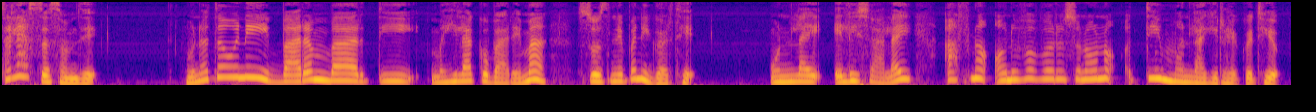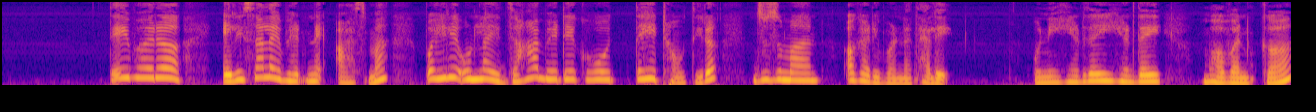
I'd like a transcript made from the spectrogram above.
झल्यास्स सम्झे। हुन त उनी बारम्बार ती महिलाको बारेमा सोच्ने पनि गर्थे। उनलाई एलिसालाई आफ्ना अनुभवहरू सुनाउन अति मन लागिरहेको थियो। त्यही भएर एलिसालाई भेट्ने आशमा पहिले उनलाई जहाँ भेटेको हो त्यही ठाउँतिर जुजुमान अगाडि बढ्न थाले। उनी हिँड्दै हिँड्दै भवन क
